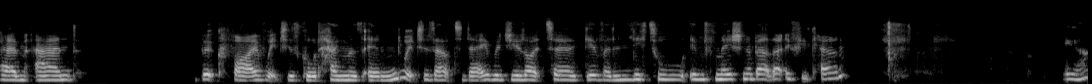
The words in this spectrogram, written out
um, and book five, which is called Hangman's End, which is out today. Would you like to give a little information about that if you can? Yeah.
